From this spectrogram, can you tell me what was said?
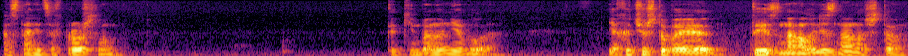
останется в прошлом. каким бы оно ни было. Я хочу, чтобы ты знал или знала, что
